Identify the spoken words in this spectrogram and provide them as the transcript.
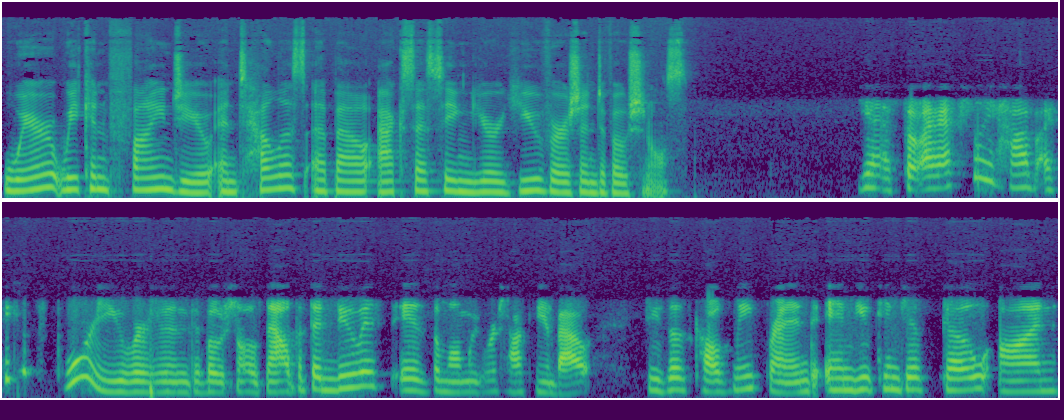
where we can find you and tell us about accessing your YouVersion devotionals. Yeah, so I actually have, I think it's four YouVersion devotionals now, but the newest is the one we were talking about. Jesus calls me friend, and you can just go on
